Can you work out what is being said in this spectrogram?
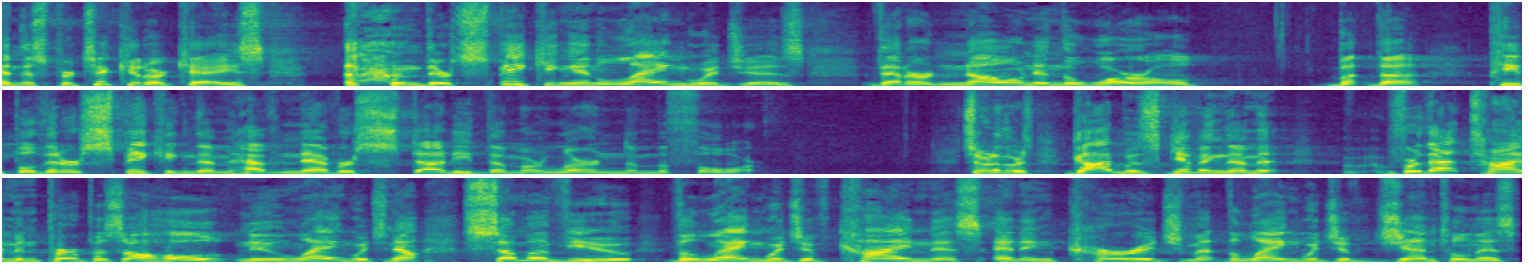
In this particular case, they're speaking in languages that are known in the world, but the people that are speaking them have never studied them or learned them before. So, in other words, God was giving them, for that time and purpose, a whole new language. Now, some of you, the language of kindness and encouragement, the language of gentleness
